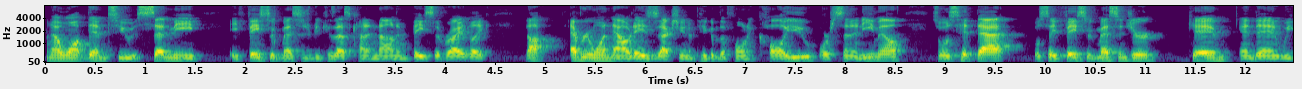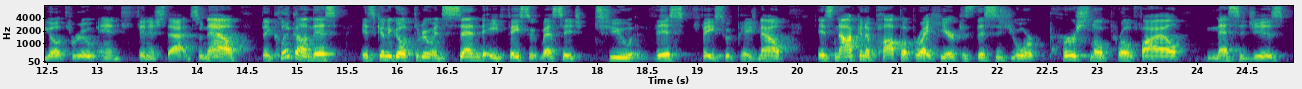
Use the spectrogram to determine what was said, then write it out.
and I want them to send me a Facebook message because that's kind of non-invasive right? Like not everyone nowadays is actually gonna pick up the phone and call you or send an email. So let's hit that. We'll say Facebook Messenger Okay, and then we go through and finish that. And so now they click on this It's gonna go through and send a Facebook message to this Facebook page. Now It's not gonna pop up right here because this is your personal profile messages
